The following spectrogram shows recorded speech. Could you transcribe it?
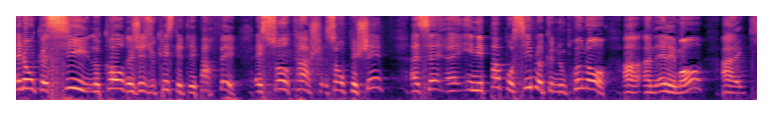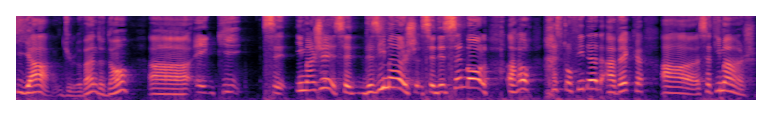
Et donc, si le corps de Jésus-Christ était parfait et sans tâche, sans péché, euh, euh, il n'est pas possible que nous prenions un, élément euh, qui a du levain dedans et qui c'est imagé, c'est des images, c'est des symboles. Alors, restons fidèles avec cette image.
